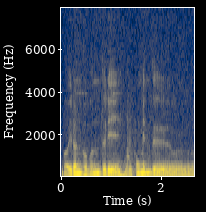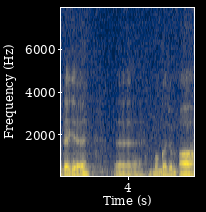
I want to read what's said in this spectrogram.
뭐 이런 부분들이 우리 국민들에게 에, 뭔가 좀 아,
